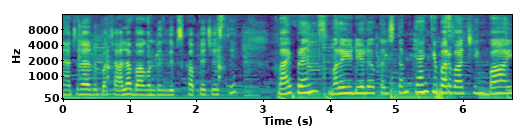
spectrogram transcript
న్యాచురల్ చాలా బాగుంటుంది. లిప్స్కి అప్లై చేస్తే. బాయ్ ఫ్రెండ్స్ మరో వీడియోలో కలుస్తాం. Thank you for watching. Bye.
